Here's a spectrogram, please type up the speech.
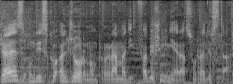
Jazz, un disco al giorno, un programma di Fabio Ciminiera su Radio Start.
